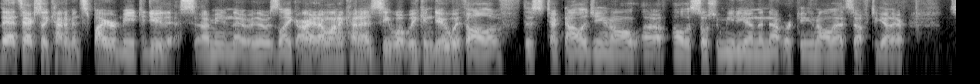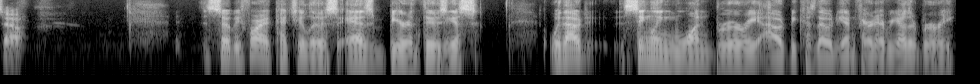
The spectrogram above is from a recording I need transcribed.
that's actually kind of inspired me to do this. I mean, it was like, all right, I want to kind of see what we can do with all of this technology and all uh, all the social media and the networking and all that stuff together. So So before I cut you loose, as beer enthusiasts, without singling one brewery out because that would be unfair to every other brewery,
